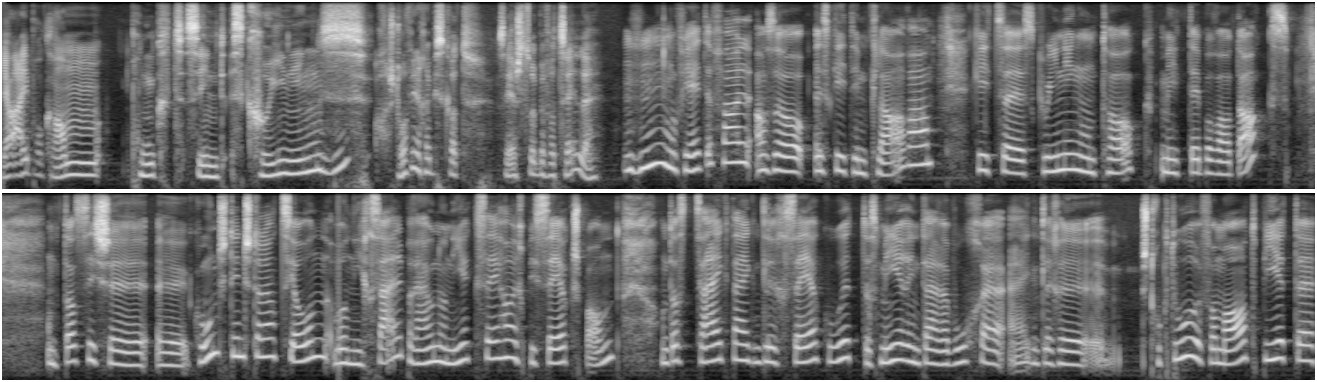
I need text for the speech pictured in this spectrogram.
Ja, ein Programmpunkt sind Screenings. Mhm. Hast du vielleicht etwas gerade als erstes darüber erzählen? Mhm, auf jeden Fall. Also es gibt im Clara gibt's ein Screening und Talk mit Deborah Dax. Und das ist eine, eine Kunstinstallation, die ich selber auch noch nie gesehen habe. Ich bin sehr gespannt. Und das zeigt eigentlich sehr gut, dass wir in dieser Woche eigentlich eine Struktur, ein Format bieten,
